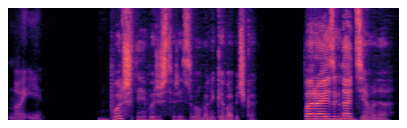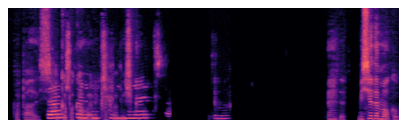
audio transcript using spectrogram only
Ну и. Больше ты не будешь творить зло, маленькая бабочка. Пора изгнать демона. Попалась. Пока-пока, маленькая бабочка. Поэтому Этот. Месье Дамокл.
